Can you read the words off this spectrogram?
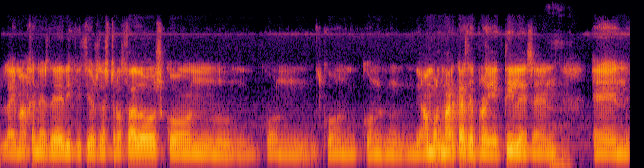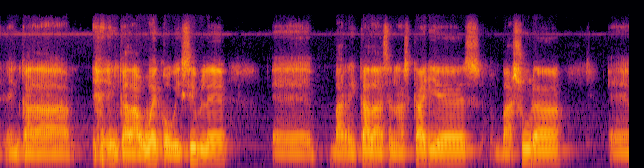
la imagen es de edificios destrozados con, con, digamos, marcas de proyectiles en, en, cada, en cada hueco visible, eh, barricadas en las calles, basura, eh,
